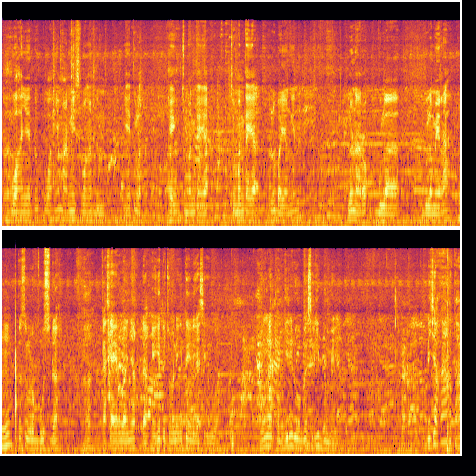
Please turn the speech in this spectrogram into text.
Ah. kuahnya itu kuahnya manis banget dan ya itulah kayak cuman kayak cuman kayak lu bayangin lu naruh gula gula merah Hmm? terus lu rebus dah Hah? kasih air banyak dah kayak gitu cuman itu yang dikasih ke gua gua ngeliat kayak gini 12.000 ribu men di Jakarta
